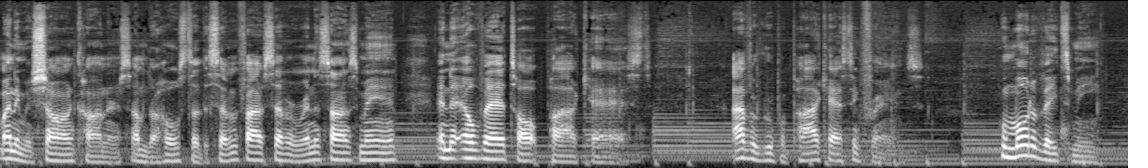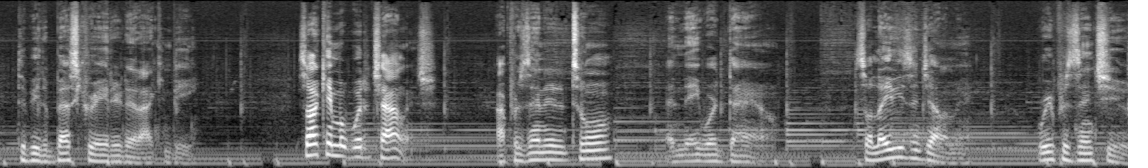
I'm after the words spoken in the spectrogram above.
My name is Sean Connors. I'm the host of the 757 Renaissance Man and the LVAD Talk podcast. I have a group of podcasting friends who motivates me to be the best creator that I can be. So I came up with a challenge. I presented it to them, and they were down. So, ladies and gentlemen, we present you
